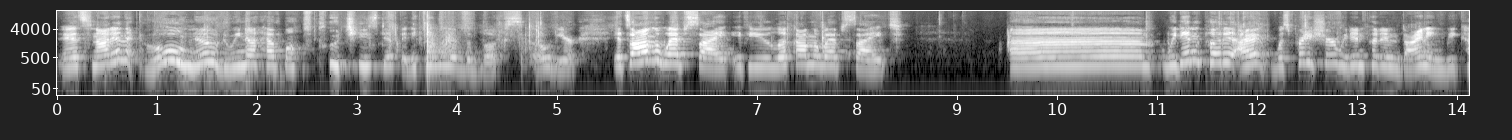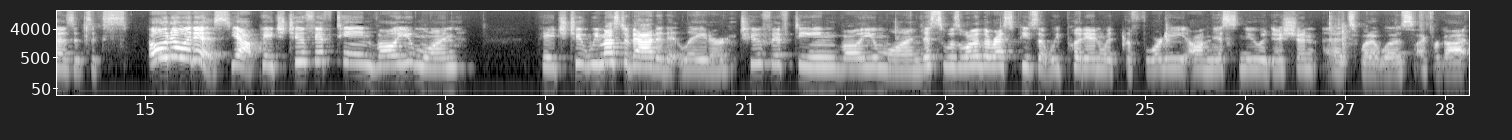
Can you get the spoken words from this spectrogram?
it's not in there. Oh no, do we not have Mom's blue cheese dip in any of the books? Oh dear. It's on the website. If you look on the website, um, we didn't put it. I was pretty sure we didn't put it in dining because it's. Ex- oh no, it is. Yeah, page two fifteen, volume one. Page two. We must have added it later. Two fifteen, volume one. This was one of the recipes that we put in with the forty on this new edition. That's what it was. I forgot.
